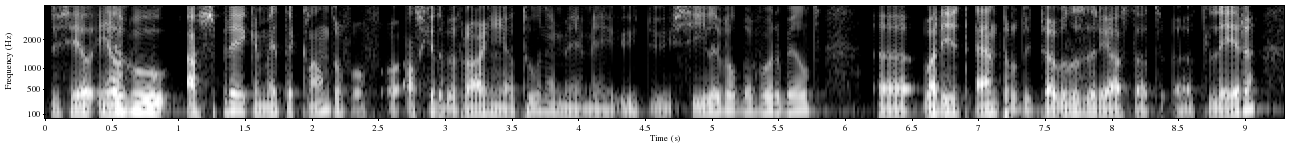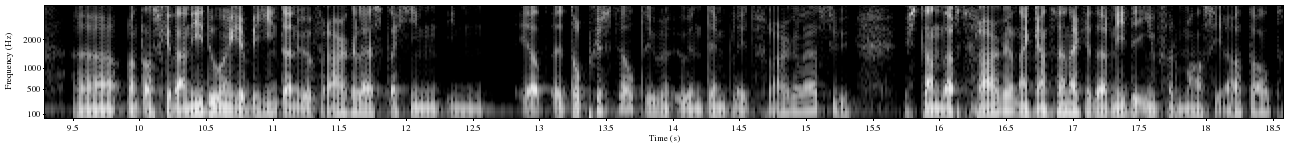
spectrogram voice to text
dus heel, heel Ja. goed afspreken met de klant, of, of als je de bevraging gaat doen, hè, met, met je, je C-level bijvoorbeeld, eh, wat is het eindproduct? Wat willen ze er juist uit, uit leren? Eh, want als je dat niet doet en je begint aan je vragenlijst dat je in, in ja, het opgesteld, je, je template vragenlijst, je, je standaard vragen, dan kan het zijn dat je daar niet de informatie uithaalt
